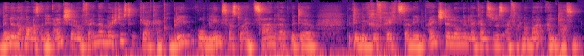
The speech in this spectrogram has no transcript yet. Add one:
Wenn du nochmal was an den Einstellungen verändern möchtest, gar kein Problem. Oben links hast du ein Zahnrad mit, der, mit dem Begriff rechts daneben Einstellungen, dann kannst du das einfach nochmal anpassen.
